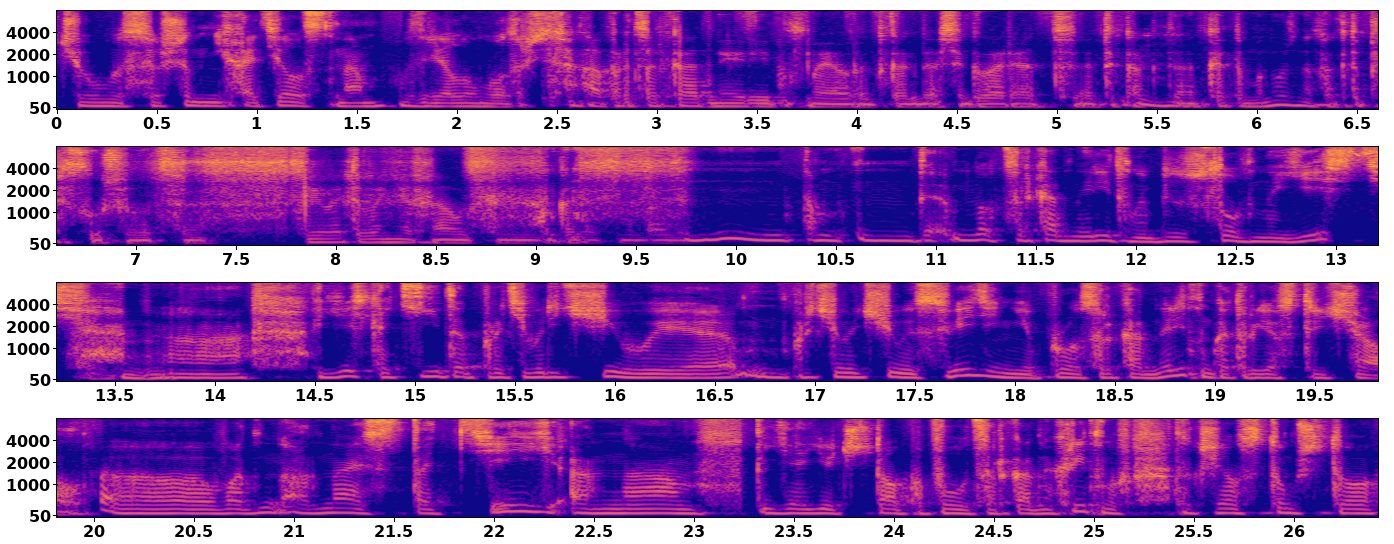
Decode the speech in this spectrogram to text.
чего бы совершенно не хотелось нам в зрелом возрасте. А про циркадные ритмы, вот, когда все говорят, это как-то mm-hmm. к этому нужно как-то прислушиваться? И у этого нет научной доказательной базы? Там, ну, циркадные ритмы, безусловно, есть. Mm-hmm. Есть какие-то противоречивые, противоречивые сведения про циркадный ритм, которые я встречал. А, одна из статей, она, я ее читал по поводу циркадных ритмов, заключалась в том, что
